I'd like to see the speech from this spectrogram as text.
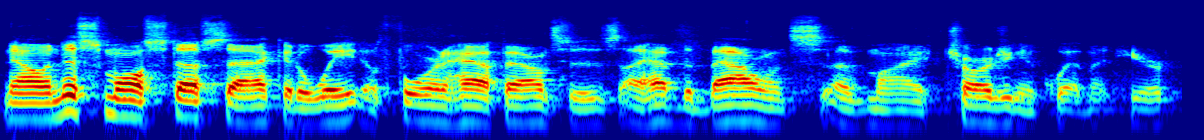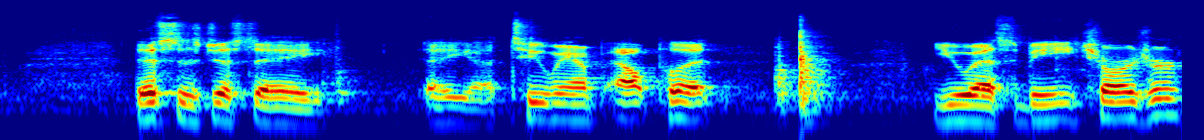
Now in this small stuff sack at a weight of four and a half ounces, I have the balance of my charging equipment here. This is just a, a, a 2 amp output USB charger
